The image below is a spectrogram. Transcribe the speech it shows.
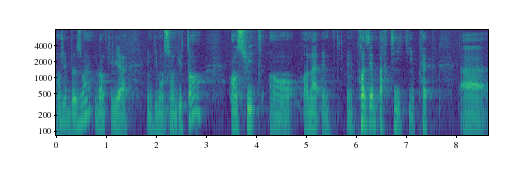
dont j'ai besoin. Donc il y a une dimension du temps. Ensuite, on, a une, troisième partie qui est prête à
